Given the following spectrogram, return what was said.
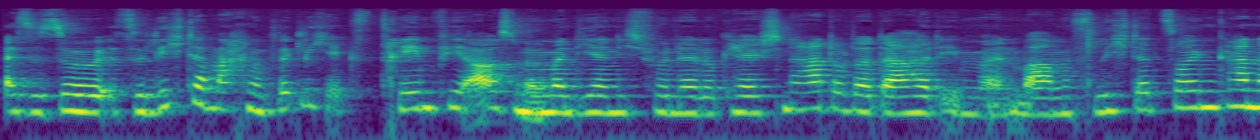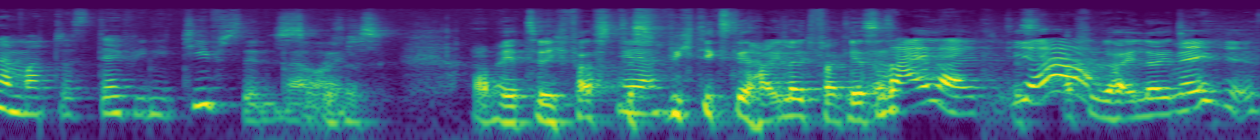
also so, so Lichter machen wirklich extrem viel aus. Und ja. wenn man die ja nicht von der Location hat oder da halt eben ein warmes Licht erzeugen kann, dann macht das definitiv Sinn bei so euch. Ist es. Aber jetzt hätte ich fast ja. das wichtigste Highlight vergessen. Das Highlight, das ja. absolute Highlight. Welches?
